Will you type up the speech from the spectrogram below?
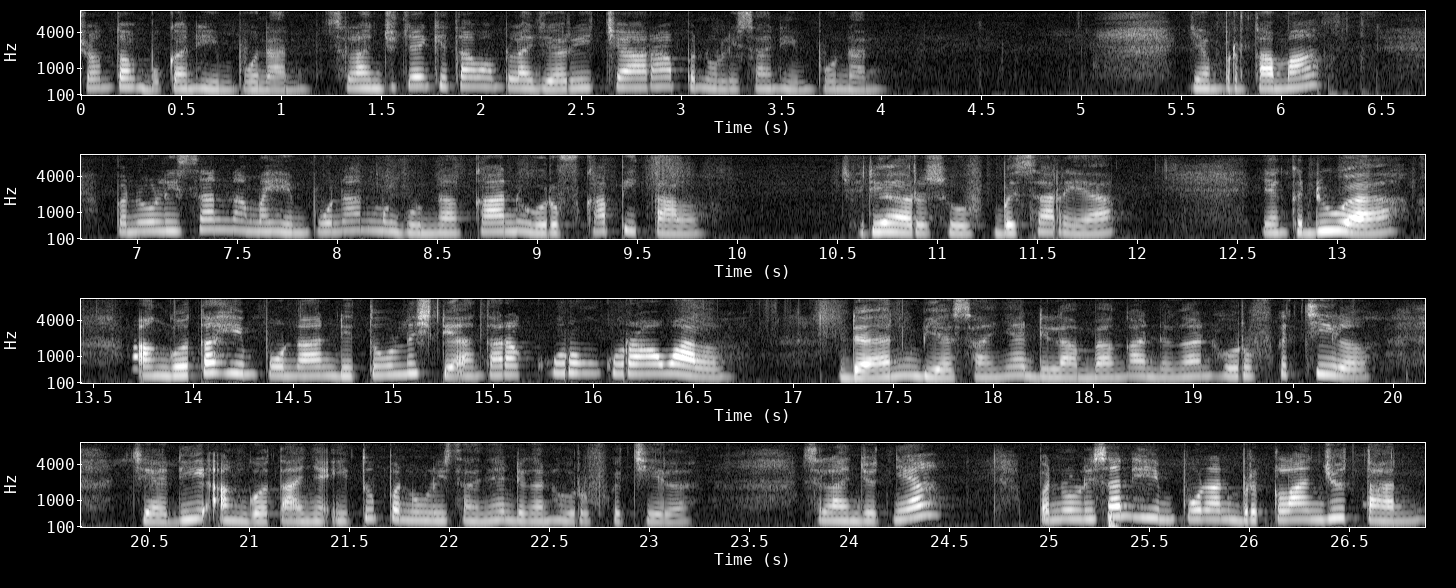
contoh bukan himpunan. Selanjutnya kita mempelajari cara penulisan himpunan. Yang pertama, penulisan nama himpunan menggunakan huruf kapital. Jadi harus huruf besar ya. Yang kedua, anggota himpunan ditulis di antara kurung kurawal dan biasanya dilambangkan dengan huruf kecil. Jadi anggotanya itu penulisannya dengan huruf kecil. Selanjutnya, penulisan himpunan berkelanjutan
